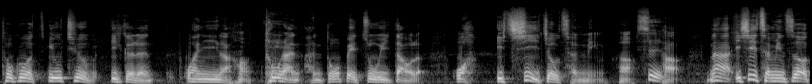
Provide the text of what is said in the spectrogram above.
透过 YouTube 一个人，万一了哈，突然很多被注意到了，哇，一气就成名哈。是好，那一气成名之后，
